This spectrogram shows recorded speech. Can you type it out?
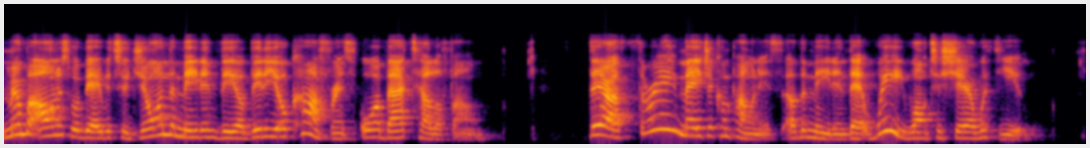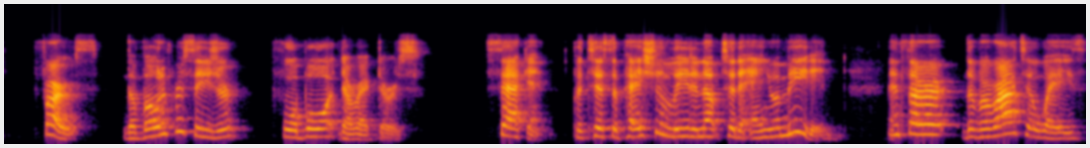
Member owners will be able to join the meeting via video conference or by telephone. There are three major components of the meeting that we want to share with you. First, the voting procedure for board directors. Second, participation leading up to the annual meeting. And third, the variety of ways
